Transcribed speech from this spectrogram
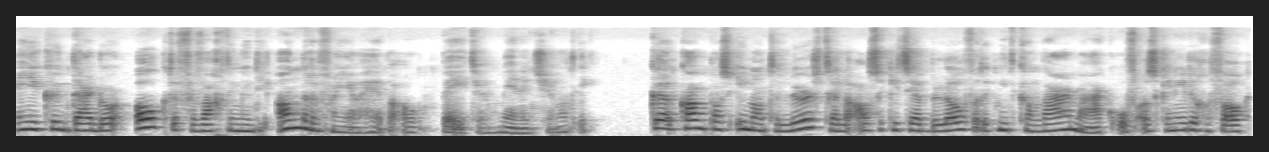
En je kunt daardoor ook de verwachtingen die anderen van jou hebben ook beter managen. Want ik kan pas iemand teleurstellen als ik iets heb beloofd wat ik niet kan waarmaken. Of als ik in ieder geval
